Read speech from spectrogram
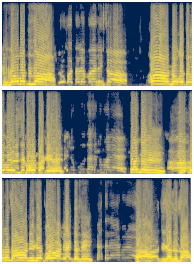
কি গাও বাতিজা তলে বয়ে নৌকা তেলে বই রয়েছে গরম বুঝ তাই নাই হ্যাঁ। চলো যাও আমি গিয়ে করো আমি আইতাছি। হ্যাঁ হ্যাঁ ঠিক আছে যাও।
